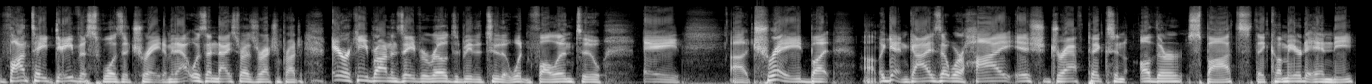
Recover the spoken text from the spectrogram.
Vontae Davis was a trade. I mean, that was a nice resurrection project. Eric Ebron and Xavier Rhodes would be the two that wouldn't fall into a uh, trade. But um, again, guys that were high ish draft picks in other spots, they come here to Indy,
